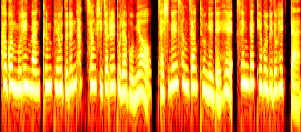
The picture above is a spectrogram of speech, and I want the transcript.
학원물인 만큼 배우들은 학창 시절을 돌아보며 자신의 성장통에 대해 생각해보기도 했다.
